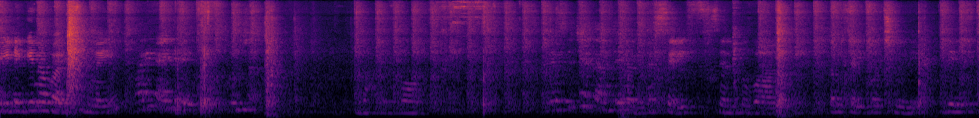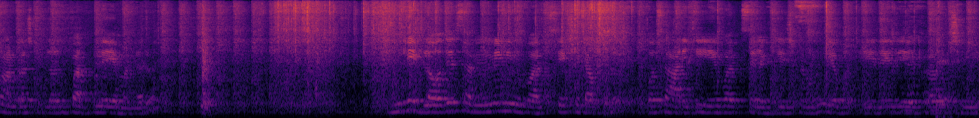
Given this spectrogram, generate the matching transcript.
వీటికి నా వర్క్స్ ఉన్నాయి సెల్ఫ్ సెల్ఫ్ బాగా మొత్తం సెల్ఫ్ వచ్చింది దీనికి కాంట్రాస్ట్ బ్లౌజ్ పర్పుల్ వేయమన్నారు అన్ని బ్లౌజెస్ అన్నీ నేను వర్క్ చేసేటప్పుడు ఒకసారికి ఏ వర్క్ సెలెక్ట్ చేసినాము ఏ వర్క్ ఏదేది ఎట్లా వచ్చింది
